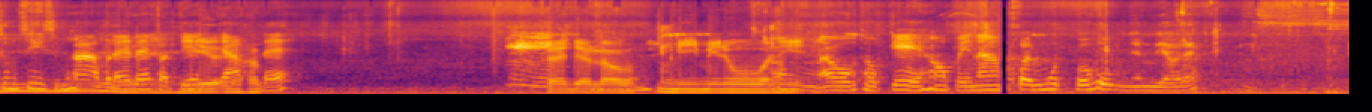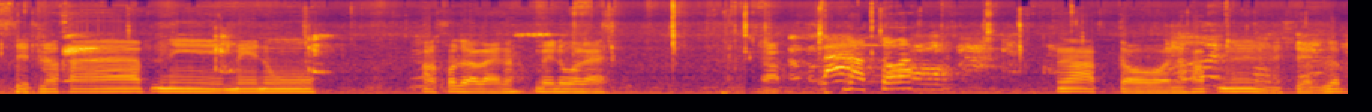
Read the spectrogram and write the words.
ซุ่มสี่ซุ่มห้ามาได้ได้ก็เจ๊เยอะจันะครับบได้แต่เดี๋ยวเรามีเมนูวันต้องนี้เอาเท่าแก่เข้าไปน้ำปล่อยมุดพระห่มอย่างเดียวได้เสร็จแล้วครับ นี่เมนูอ่าเขาเรียกอะไรนะเมนูอะไรลาบตัวลาบต่อนะครับนี่เสร็จเรียบ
